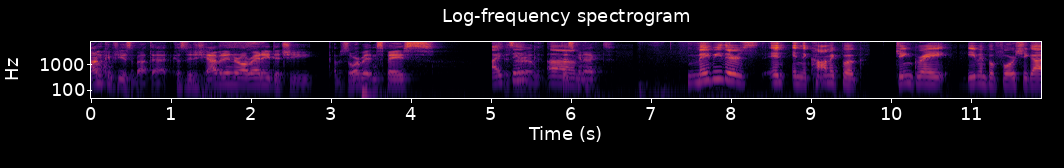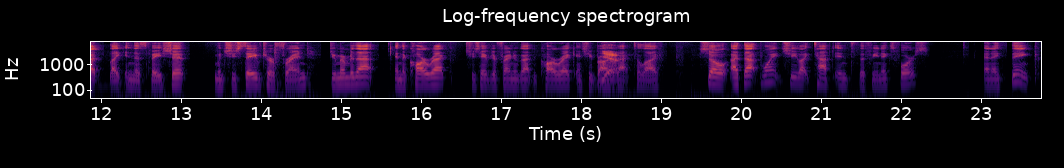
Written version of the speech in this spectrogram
I'm confused about that because did she have it in her already? Did she absorb it in space? I Is think there a um, disconnect? maybe there's in in the comic book, Jean Grey even before she got like in the spaceship when she saved her friend. Do you remember that in the car wreck? She saved her friend who got in a car wreck and she brought Yeah. her back to life. So at that point, she like tapped into the Phoenix Force, and I think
